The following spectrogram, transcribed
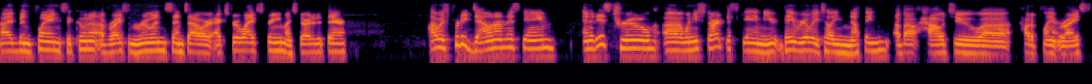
I've been playing Sakuna of Rice and Ruin since our Extra Life stream. I started it there. I was pretty down on this game, and it is true. Uh, when you start this game, you they really tell you nothing about how to uh, how to plant rice.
